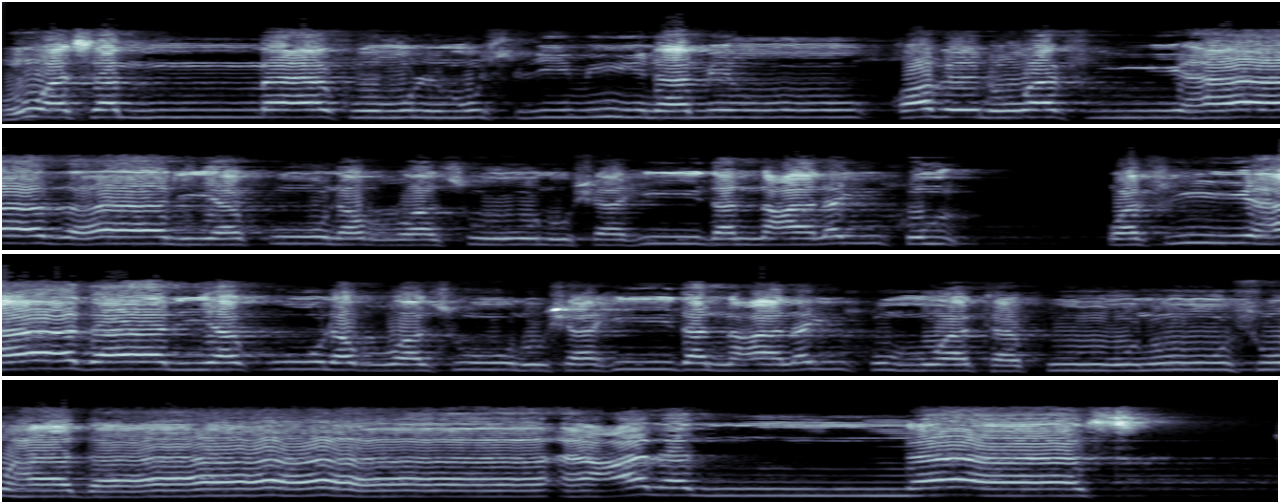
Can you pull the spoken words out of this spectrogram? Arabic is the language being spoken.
هو سماكم المسلمين من قبل وفي هذا ليكون الرسول شهيدا عليكم وفي هذا ليكون الرسول شهيدا عليكم وتكونوا شهداء على الناس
